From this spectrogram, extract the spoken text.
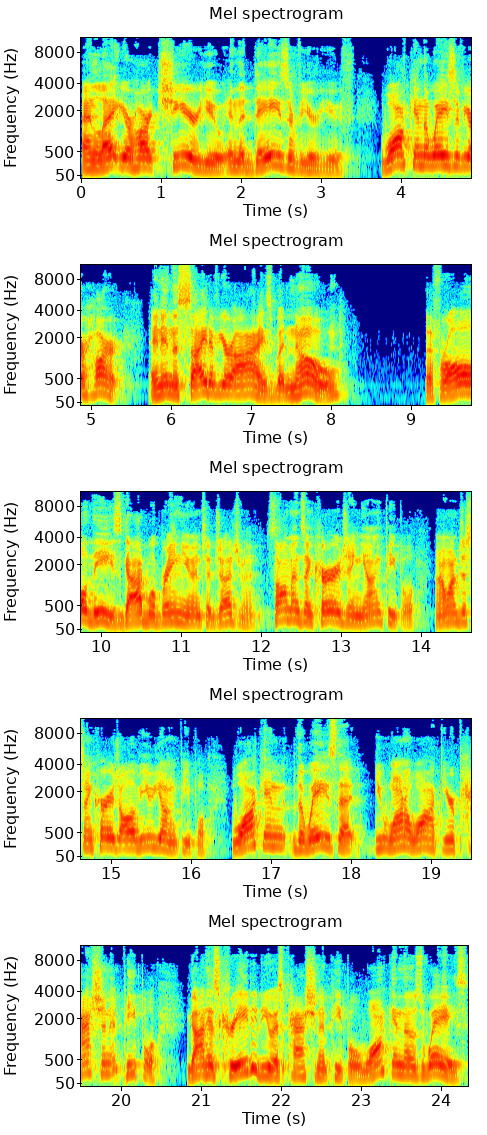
and let your heart cheer you in the days of your youth. Walk in the ways of your heart and in the sight of your eyes, but know that for all these, God will bring you into judgment. Solomon's encouraging young people, and I want to just encourage all of you young people walk in the ways that you want to walk. You're passionate people. God has created you as passionate people. Walk in those ways.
